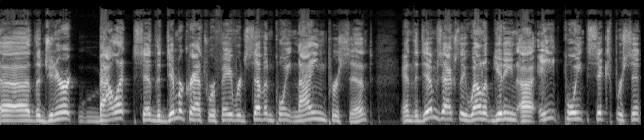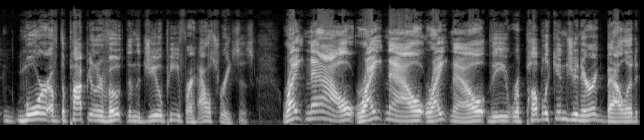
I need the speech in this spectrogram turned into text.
uh, the generic ballot said the Democrats were favored 7.9%, and the Dems actually wound up getting uh, 8.6% more of the popular vote than the GOP for House races. Right now, right now, right now, the Republican generic ballot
